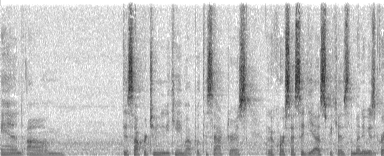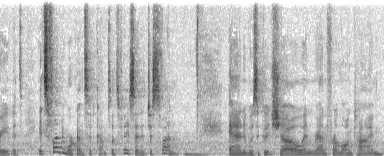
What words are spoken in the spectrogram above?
and um, this opportunity came up with this actress, and of course, I said yes because the money was great. It's it's fun to work on sitcoms. Let's face it, it's just fun, and it was a good show and ran for a long time.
